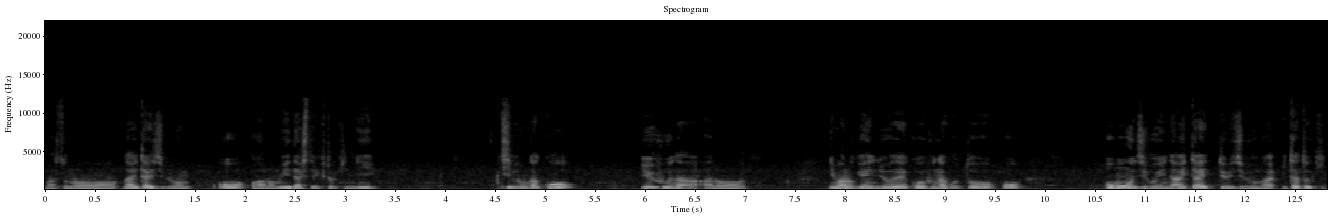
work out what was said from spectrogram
まあ、そのなりたい自分をあの見出していく時に自分がこういうふうなあの今の現状でこういうふうなことを思う自分になりたいっていう自分がいた時、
